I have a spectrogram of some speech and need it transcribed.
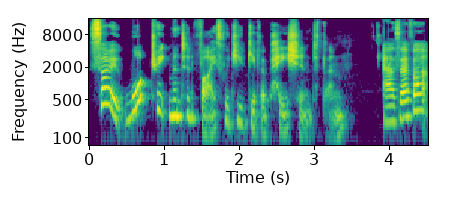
So, what treatment advice would you give a patient then? As ever,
